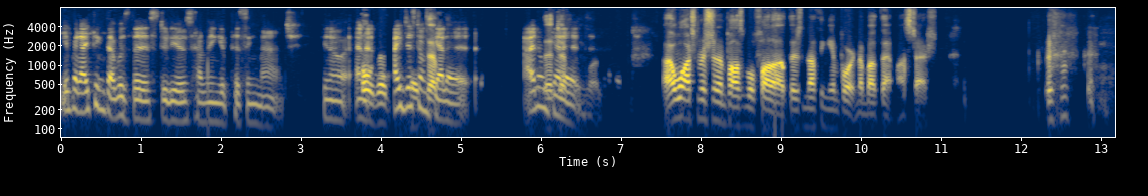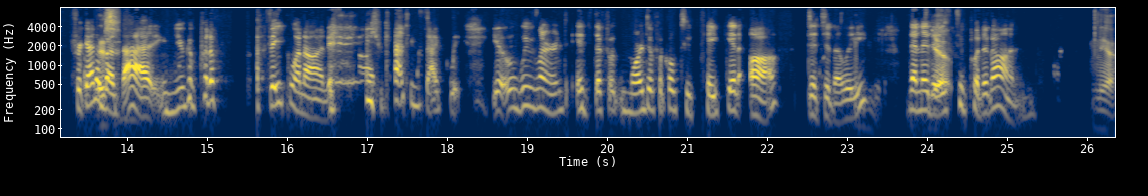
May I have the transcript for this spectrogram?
Yeah, but I think that was the studios having a pissing match, you know, and oh, I just don't get it. I don't get it. Was. I watched Mission Impossible Fallout. There's nothing important about that mustache. Forget about that. You could put a, a fake one on. you can't exactly. You we've learned it's diff- more difficult to take it off digitally than it yeah. is to put it on. Yeah.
